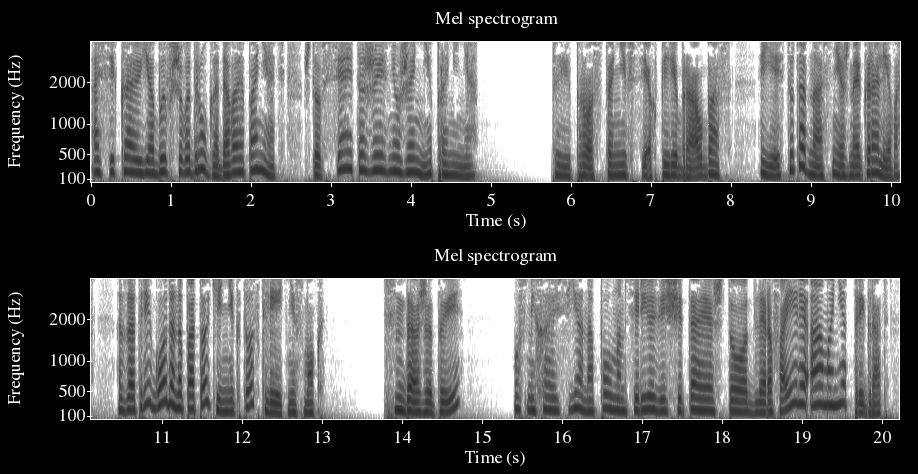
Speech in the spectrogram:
Осекаю я бывшего друга, давая понять, что вся эта жизнь уже не про меня. Ты просто не всех перебрал, Бас. Есть тут одна снежная королева. За три года на потоке никто склеить не смог». «Даже ты?» Усмехаюсь я на полном серьезе, считая, что для Рафаэля Ама нет преград —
